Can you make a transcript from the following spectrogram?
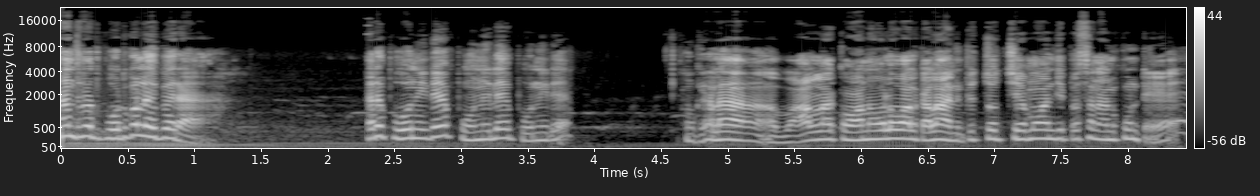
అంత పెద్ద పొట్టుకోలు అయిపోయారా? అరే పోనీలే పోనీలే పోనీలే. ఒకవేళ వాళ్ళ కోణంలో వాళ్ళకి అలా అనిపించవచ్చేమో అని చెప్పేసి అని అనుకుంటే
